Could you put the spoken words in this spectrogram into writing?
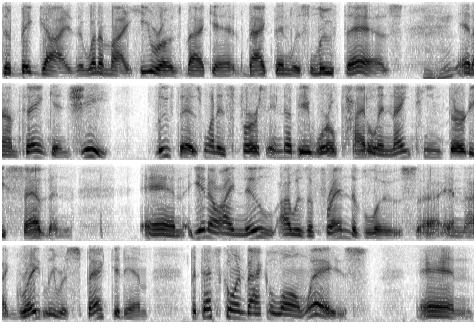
the big guy. The, one of my heroes back in back then was Lou. Mm-hmm. And I'm thinking, "Gee, Lou Thesz won his first NWA World Title in 1937." And you know, I knew I was a friend of Lou's, uh, and I greatly respected him. But that's going back a long ways, and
